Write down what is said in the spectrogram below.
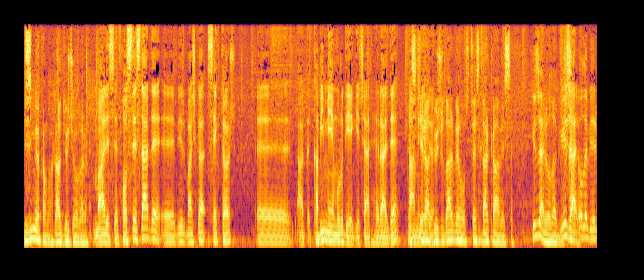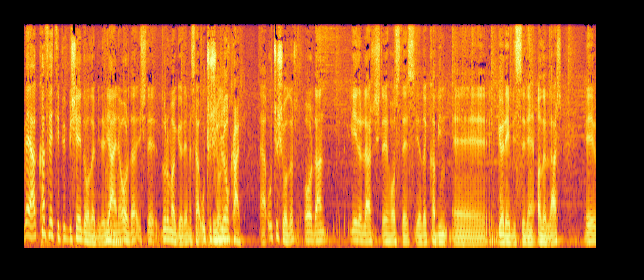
Bizim yok ama radyocu olarak. Maalesef. Hostesler de e, bir başka sektör. E, artık kabin memuru diye geçer herhalde. Tahmin Eski ediyorum. radyocular ve hostesler kahvesi. Güzel olabilir. Güzel olabilir veya kafe tipi bir şey de olabilir. Yani orada işte duruma göre mesela uçuş olur. Lokal. Uçuş olur. Oradan gelirler işte hostes ya da kabin e, görevlisini alırlar. E,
